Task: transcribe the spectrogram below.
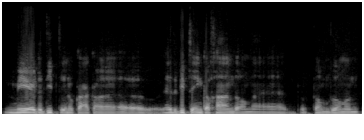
meer de diepte in elkaar kan, de diepte in kan gaan dan, dan, dan een,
